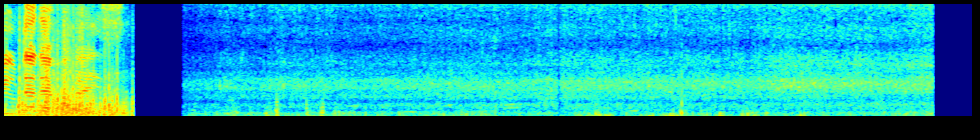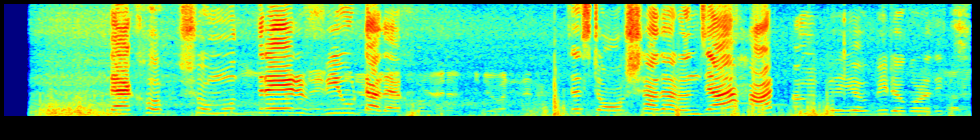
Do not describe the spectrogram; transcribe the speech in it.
ভিউটা দেখো গাইস দেখো, সমুদ্রের ভিউটা দেখো। জাস্ট অসাধারণ। যা হাট, আমি ভিডিও করে দিচ্ছি।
